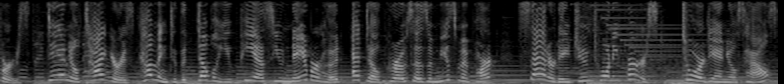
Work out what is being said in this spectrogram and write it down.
neighbors. Daniel Tiger is coming to the WPSU neighborhood at DelGrosso's Amusement Park Saturday, June 21st. Tour Daniel's house,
